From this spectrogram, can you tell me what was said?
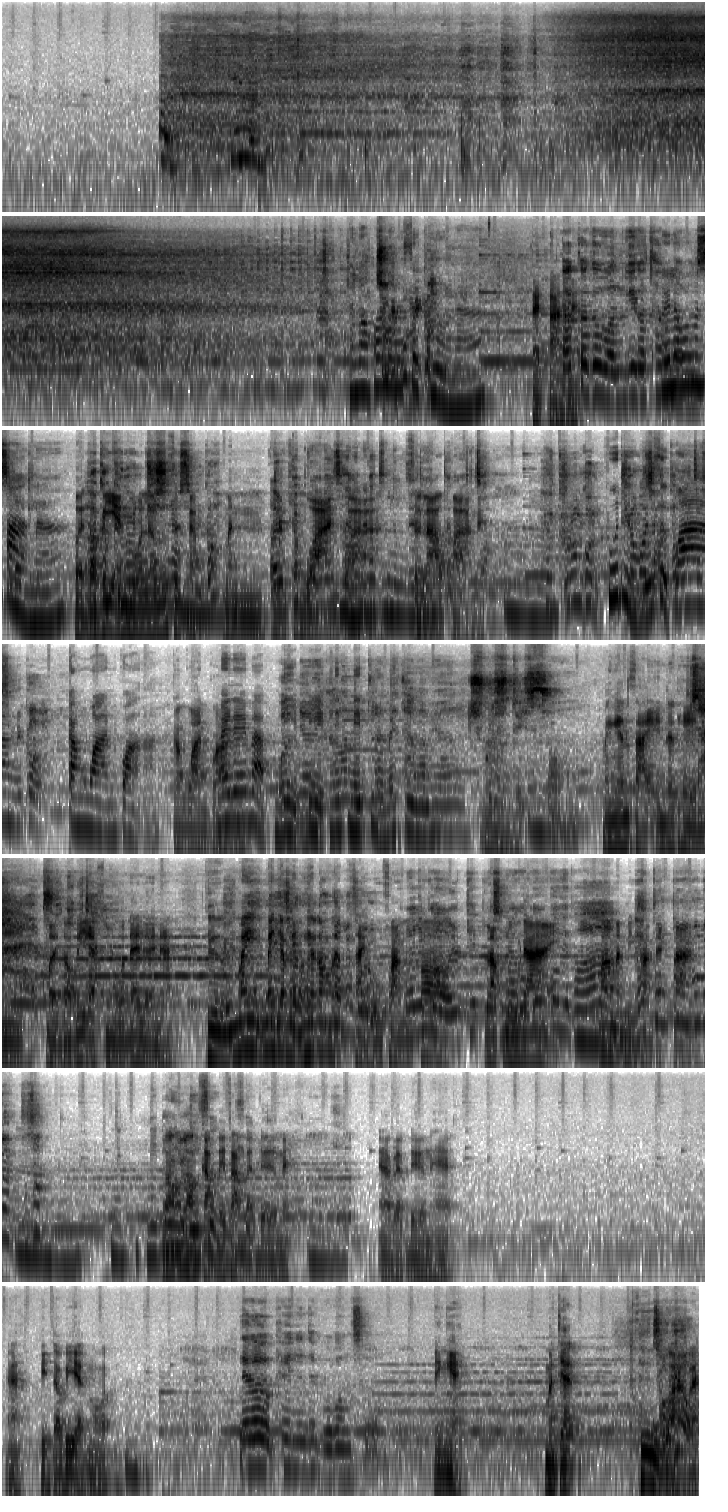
เราก็รู้สึกอยู่นะ แตกต่างไหมเฮ้ยแล้ว่ามันต่างนะ เปิดดอ Dolby อดมอสแล้วรู้สึกแบบมันมันกังวานกว่าเซอร์ราวกว่าไง ม 했잖아. 그런 건 부디 위험하지 무슨 않다고 와. 했지 않습니까? กังวานกว่า กังวานกว่า ไม่ได้แบบบีบบีบนิดนิดๆเหมือนเมื่อกี้ 당하면 죽을 수도 있어. ไม่งั้นสายเอนเตอร์เทนนี่เปิด Dolby Atmos ได้เลยนะ คือไม่ไม่จำเป็นที่จะต้องแบบใส่หูฟังก็รับรู้ได้ ว่ามันมีความแตกต่าง 보면 อื 무섭. มนิดนิด ลองลอง รู้ กลับ สึ ไปฟังแบบเดิมไหม อืม อ่าแบบเดิมนะฮะ อ่ะ ปิด Dolby Atmos 내가 옆에 있는데 뭐가 무서워? เป็นไง มันจะทู่กว่าไหม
